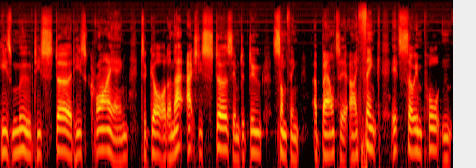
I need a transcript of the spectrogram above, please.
he's moved, he's stirred, he's crying to God, and that actually stirs him to do something about it. I think it's so important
